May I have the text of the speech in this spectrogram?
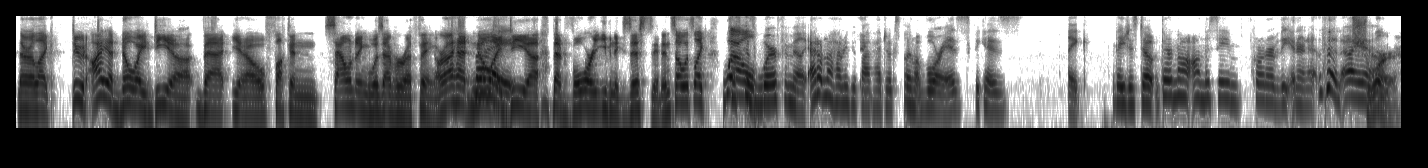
They're like. Dude, I had no idea that, you know, fucking sounding was ever a thing, or I had no idea that vor even existed. And so it's like, well, we're familiar. I don't know how many people I've had to explain what vor is because, like, they just don't. They're not on the same corner of the internet that I am. sure.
